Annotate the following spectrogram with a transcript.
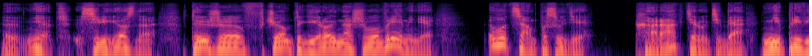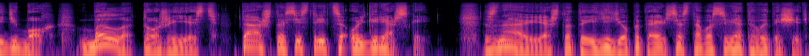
Э, «Нет, серьезно, ты же в чем-то герой нашего времени. Вот сам посуди. Характер у тебя, не приведи бог. Белла тоже есть, та, что сестрица Ольги Ряжской. Знаю я, что ты ее пытаешься с того света вытащить,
